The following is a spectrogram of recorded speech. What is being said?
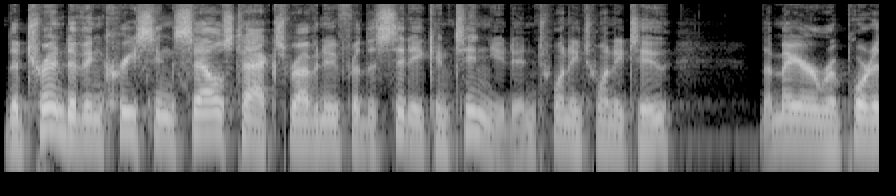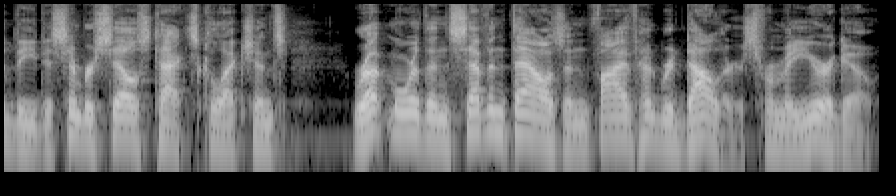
The trend of increasing sales tax revenue for the city continued in 2022. The mayor reported the December sales tax collections were up more than $7,500 from a year ago.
